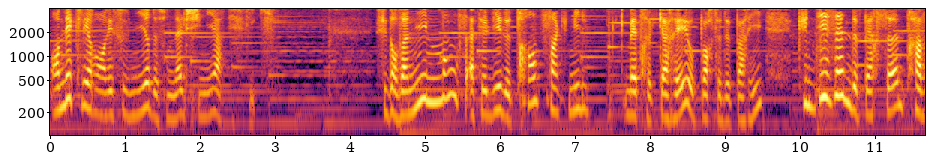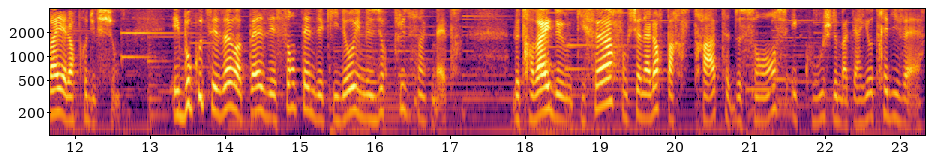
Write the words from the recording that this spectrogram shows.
en éclairant les souvenirs de son alchimie artistique. C'est dans un immense atelier de 35 000 mètres carrés aux portes de Paris qu'une dizaine de personnes travaillent à leur production. Et beaucoup de ces œuvres pèsent des centaines de kilos et mesurent plus de 5 mètres. Le travail de Kiefer fonctionne alors par strates de sens et couches de matériaux très divers.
